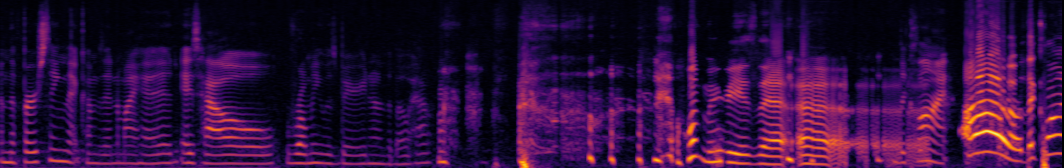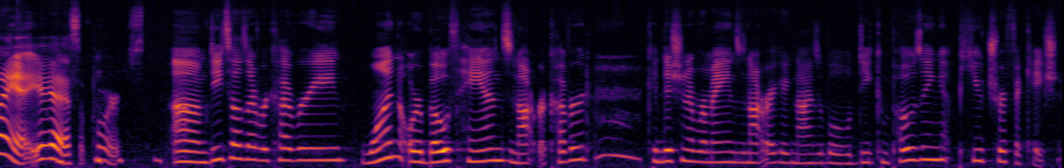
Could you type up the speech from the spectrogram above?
And the first thing that comes into my head is how Romy was buried under the boathouse. what movie is that? Uh, the client. oh, the client. Yes, of course. Um, details of recovery one or both hands not recovered. Condition of remains not recognizable, decomposing, putrefaction.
